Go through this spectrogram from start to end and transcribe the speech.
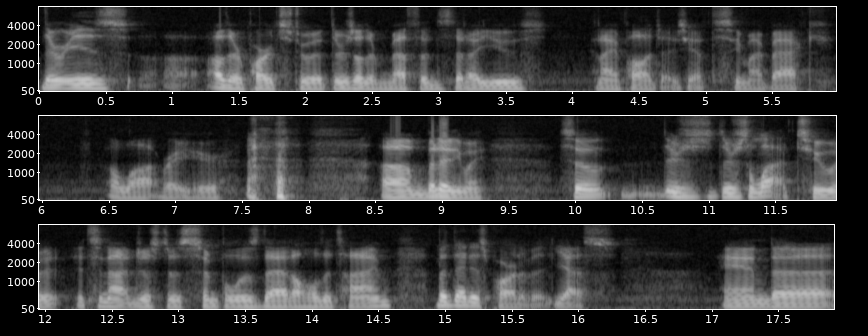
There is uh, other parts to it. There's other methods that I use, and I apologize. You have to see my back a lot right here. um, but anyway, so there's there's a lot to it. It's not just as simple as that all the time, but that is part of it. Yes. And uh,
